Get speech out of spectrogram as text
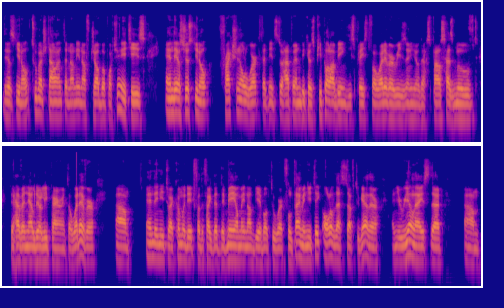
there's you know too much talent and not enough job opportunities, and there's just you know fractional work that needs to happen because people are being displaced for whatever reason. You know, their spouse has moved, they have an elderly parent or whatever. Um, and they need to accommodate for the fact that they may or may not be able to work full time. And you take all of that stuff together, and you realize that um,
